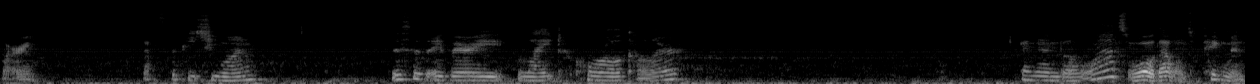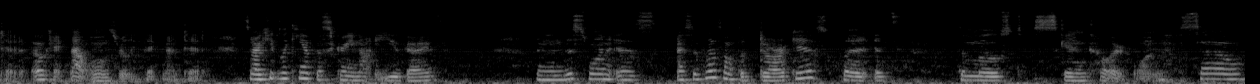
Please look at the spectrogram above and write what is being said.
sorry. That's the peachy one. This is a very light coral color. And then the last, whoa, that one's pigmented. Okay, that one was really pigmented. So I keep looking at the screen, not at you guys. And then this one is, I suppose not the darkest, but it's the most skin colored one. So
